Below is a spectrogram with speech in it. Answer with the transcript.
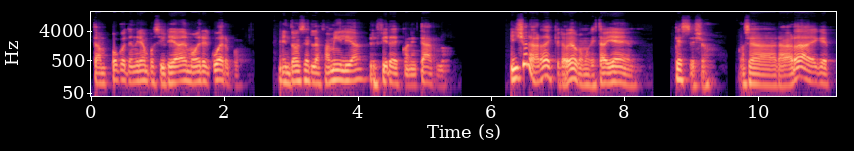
tampoco tendrían posibilidad de mover el cuerpo. Entonces la familia prefiere desconectarlo. Y yo la verdad es que lo veo como que está bien. ¿Qué sé yo? O sea, la verdad es que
